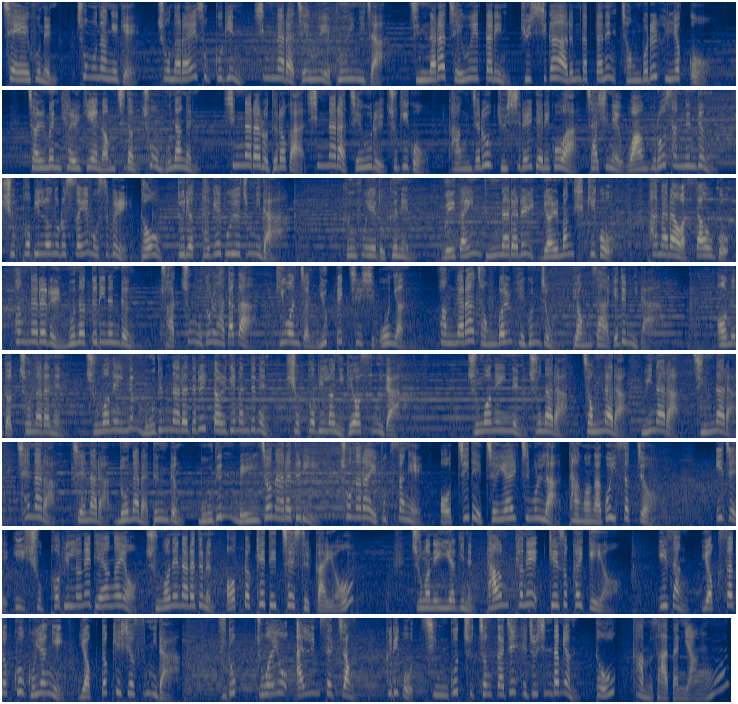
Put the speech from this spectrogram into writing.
채에후는 초문왕에게 초나라의 속국인 식나라 제후의 부인이자 진나라 제후의 딸인 규씨가 아름답다는 정보를 흘렸고 젊은 혈기에 넘치던 초문왕은 식나라로 들어가 식나라 제후를 죽이고 강제로 규씨를 데리고 와 자신의 왕후로 삼는 등 슈퍼빌런으로서의 모습을 더욱 뚜렷하게 보여줍니다. 그 후에도 그는 외가인 등나라를 멸망시키고 파나라와 싸우고 황나라를 무너뜨리는 등 좌충우돌하다가 기원전 675년 황나라 정벌 회군 중 병사하게 됩니다. 어느덧 초나라는 중원에 있는 모든 나라들을 떨게 만드는 슈퍼빌런이 되었습니다. 중원에 있는 주나라, 정나라, 위나라, 진나라, 채나라, 제나라, 노나라 등등 모든 메이저 나라들이 초나라의 북상에 어찌 대처해야 할지 몰라 당황하고 있었죠. 이제 이 슈퍼빌런에 대항하여 중원의 나라들은 어떻게 대처했을까요? 중원의 이야기는 다음 편에 계속할게요. 이상 역사 덕후 고양이 역덕캣이었습니다. 구독, 좋아요, 알림 설정, 그리고 친구 추천까지 해주신다면 더욱 감사하다냥.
